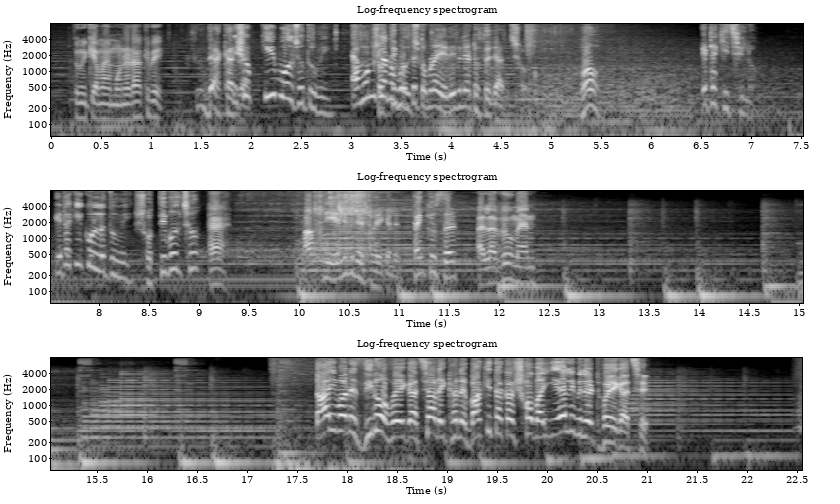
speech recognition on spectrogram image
তুমি কি আমায় মনে রাখবে? দেখা যাক। এসব কি বলছো তুমি? এমন কেন সত্যি বলতে বলছো? তোমরা এলিমিনেট হতে যাচ্ছ। ও এটা কি ছিল? এটা কি করলে তুমি? সত্যি বলছো? হ্যাঁ। আপনি এলিমিনেট হয়ে গেলেন। Thank you sir I love you man টাইমারে zero হয়ে গেছে আর এখানে বাকি থাকা সবাই এলিমিনেট হয়ে গেছে।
